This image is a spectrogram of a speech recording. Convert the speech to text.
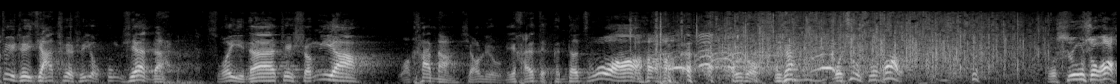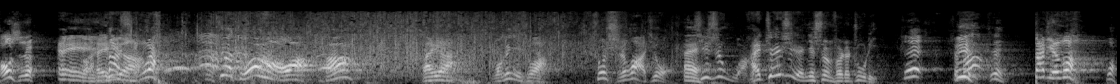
对这家确实有贡献的。所以呢，这生意啊，我看呐，小柳你还得跟他做啊。刘总，你看我舅说话了，我师傅说话好使。哎哎呀那行了，这多好啊啊！哎呀，我跟你说啊，说实话，舅，哎其实我还真是人家顺丰的助理。这什么？对，大姐夫，哇，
